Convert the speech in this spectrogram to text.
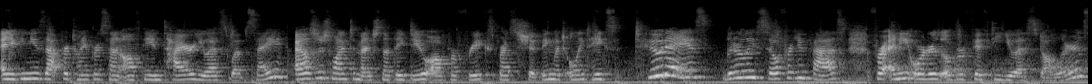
and you can use that for 20% off the entire US website. I also just wanted to mention that they do offer free express shipping which only takes two days, literally so freaking fast for any orders over 50 US dollars.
